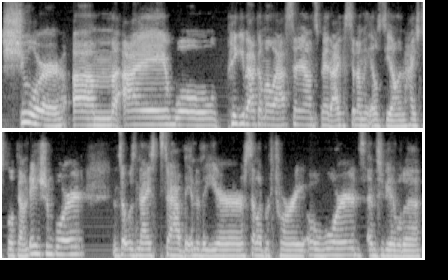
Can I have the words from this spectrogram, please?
Sure. Um, I will piggyback on the last announcement. I sit on the Elsie Allen High School Foundation Board. And so it was nice to have the end of the year celebratory awards and to be able to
